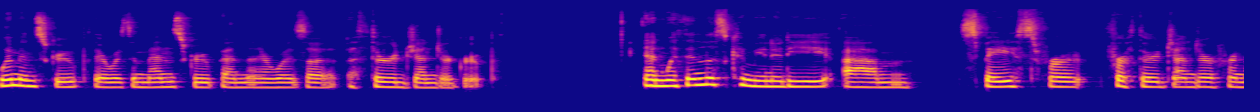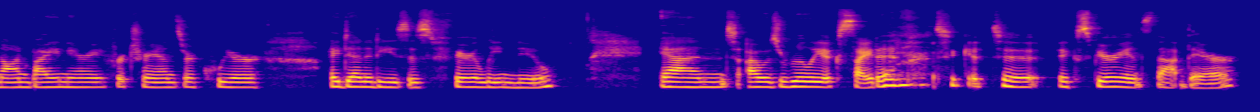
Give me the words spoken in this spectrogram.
women's group, there was a men's group, and there was a, a third gender group. And within this community, um, space for, for third gender, for non binary, for trans or queer identities is fairly new. And I was really excited to get to experience that there.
